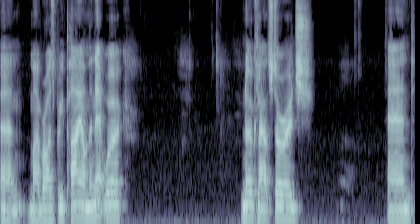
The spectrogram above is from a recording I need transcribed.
um, my Raspberry Pi on the network. No cloud storage, and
